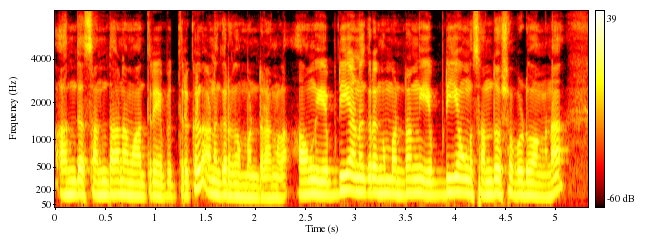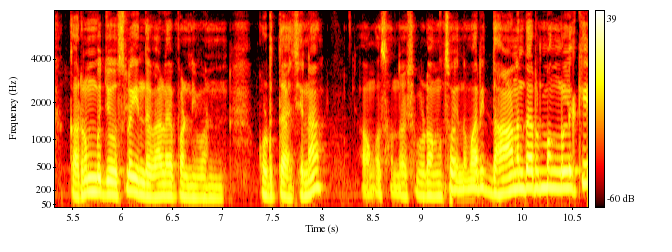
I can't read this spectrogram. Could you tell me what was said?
அந்த சந்தான மாத்திரையை பித்திருக்கள் அனுகிரகம் பண்ணுறாங்களாம் அவங்க எப்படி அனுகிரகம் பண்ணுறாங்க எப்படி அவங்க சந்தோஷப்படுவாங்கன்னா கரும்பு ஜூஸில் இந்த வேலையை பண்ணி வந் கொடுத்தாச்சுன்னா அவங்க சந்தோஷப்படுவாங்க. ஸோ இந்த மாதிரி தான தர்மங்களுக்கே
